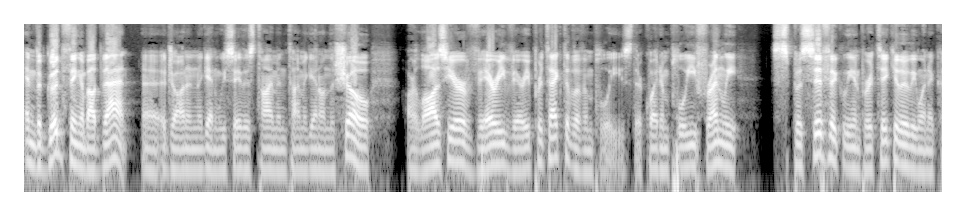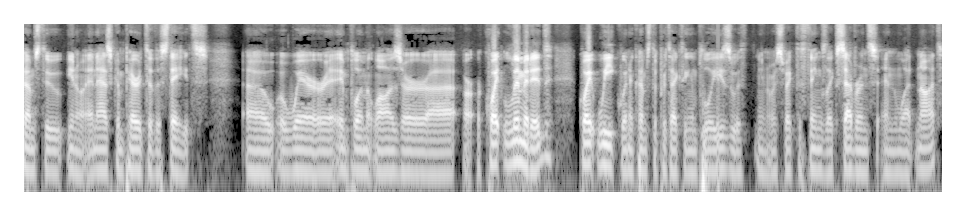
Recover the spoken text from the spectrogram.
And the good thing about that, uh, John, and again, we say this time and time again on the show, our laws here are very, very protective of employees. They're quite employee friendly specifically and particularly when it comes to you know and as compared to the states uh, where employment laws are, uh, are quite limited, quite weak when it comes to protecting employees with you know respect to things like severance and whatnot.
